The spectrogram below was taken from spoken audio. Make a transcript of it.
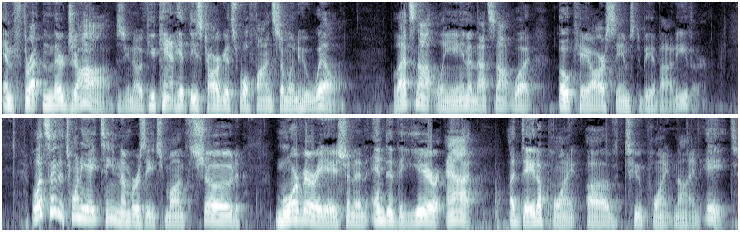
and threaten their jobs. You know, if you can't hit these targets, we'll find someone who will. Well, that's not lean, and that's not what OKR seems to be about either. But let's say the 2018 numbers each month showed more variation and ended the year at a data point of 2.98.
